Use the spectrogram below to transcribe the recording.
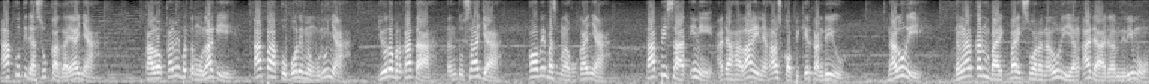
aku tidak suka gayanya. Kalau kami bertemu lagi, apa aku boleh membunuhnya? Jura berkata, tentu saja, kau bebas melakukannya. Tapi saat ini ada hal lain yang harus kau pikirkan Ryu. Naluri, dengarkan baik-baik suara naluri yang ada dalam dirimu.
